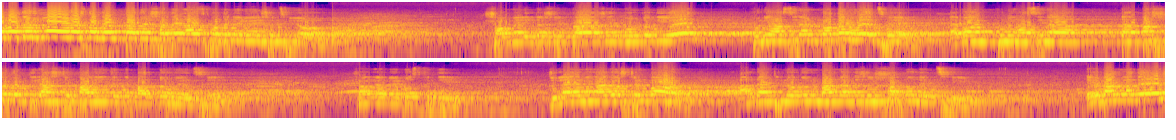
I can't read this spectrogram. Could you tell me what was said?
আমাদের মায়েরা তখন তাদের সাথে রাজপথে নেমে এসেছিল। সম্মিলিত সেই প্রয়াসের মধ্য দিয়ে খুনি হাসিনার পতন হয়েছে এবং খুনি হাসিনা তার পার্শ্ববর্তী রাষ্ট্রে পালিয়ে যেতে বাধ্য হয়েছে। সংগ্রামে উপস্থিতি। জুলাই এবং আগস্টের পর আমরা একটি নতুন বাংলাদেশের স্বপ্ন দেখছি। এই বাংলাদেশ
